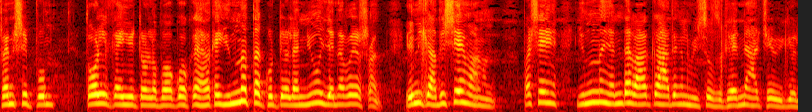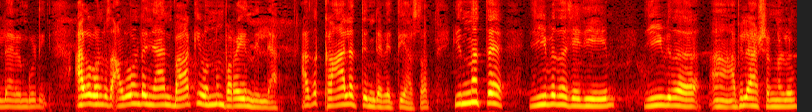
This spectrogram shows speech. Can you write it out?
ഫ്രണ്ട്ഷിപ്പും തോളിൽ കൈയിട്ടുള്ള പോക്കൊക്കെ. അതൊക്കെ ഇന്നത്തെ കുട്ടികളെ ന്യൂ ജനറേഷൻ. എനിക്ക് അതിശയമാണ്. പക്ഷേ ഇന്ന് എന്റെ വാക്ക് ആരെങ്കിലും വിശ്വസിക്കുക എന്നെ ആക്ഷേപിക്കും എല്ലാവരും കൂടി? അതുകൊണ്ട് അതുകൊണ്ട് ഞാൻ ബാക്കി ഒന്നും പറയുന്നില്ല. അത് കാലത്തിന്റെ വ്യത്യാസം. ഇന്നത്തെ ജീവിതചര്യയും ജീവിത അഭിലാഷങ്ങളും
